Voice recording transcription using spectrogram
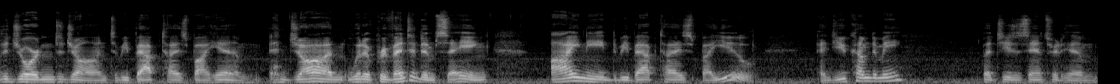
the Jordan to John to be baptized by him. And John would have prevented him, saying, I need to be baptized by you, and you come to me? But Jesus answered him,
